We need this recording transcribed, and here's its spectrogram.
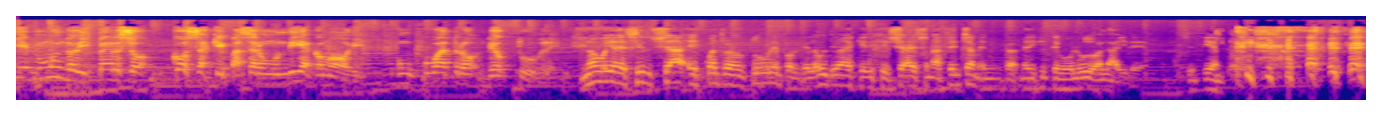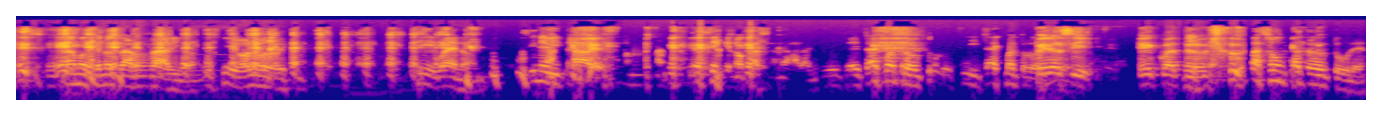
Y en Mundo Disperso, cosas que pasaron un día como hoy, un 4 de octubre. No voy a decir ya es 4 de octubre porque la última vez que dije ya es una fecha me, me dijiste boludo al aire. Hace tiempo. Estamos en otra radio. Sí, boludo. Sí, bueno, es inevitable. Sé que no pasa nada. Ya es 4 de octubre, sí, ya es 4 de octubre. Pero sí, es 4 de octubre. ¿Qué pasó un 4 de octubre?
